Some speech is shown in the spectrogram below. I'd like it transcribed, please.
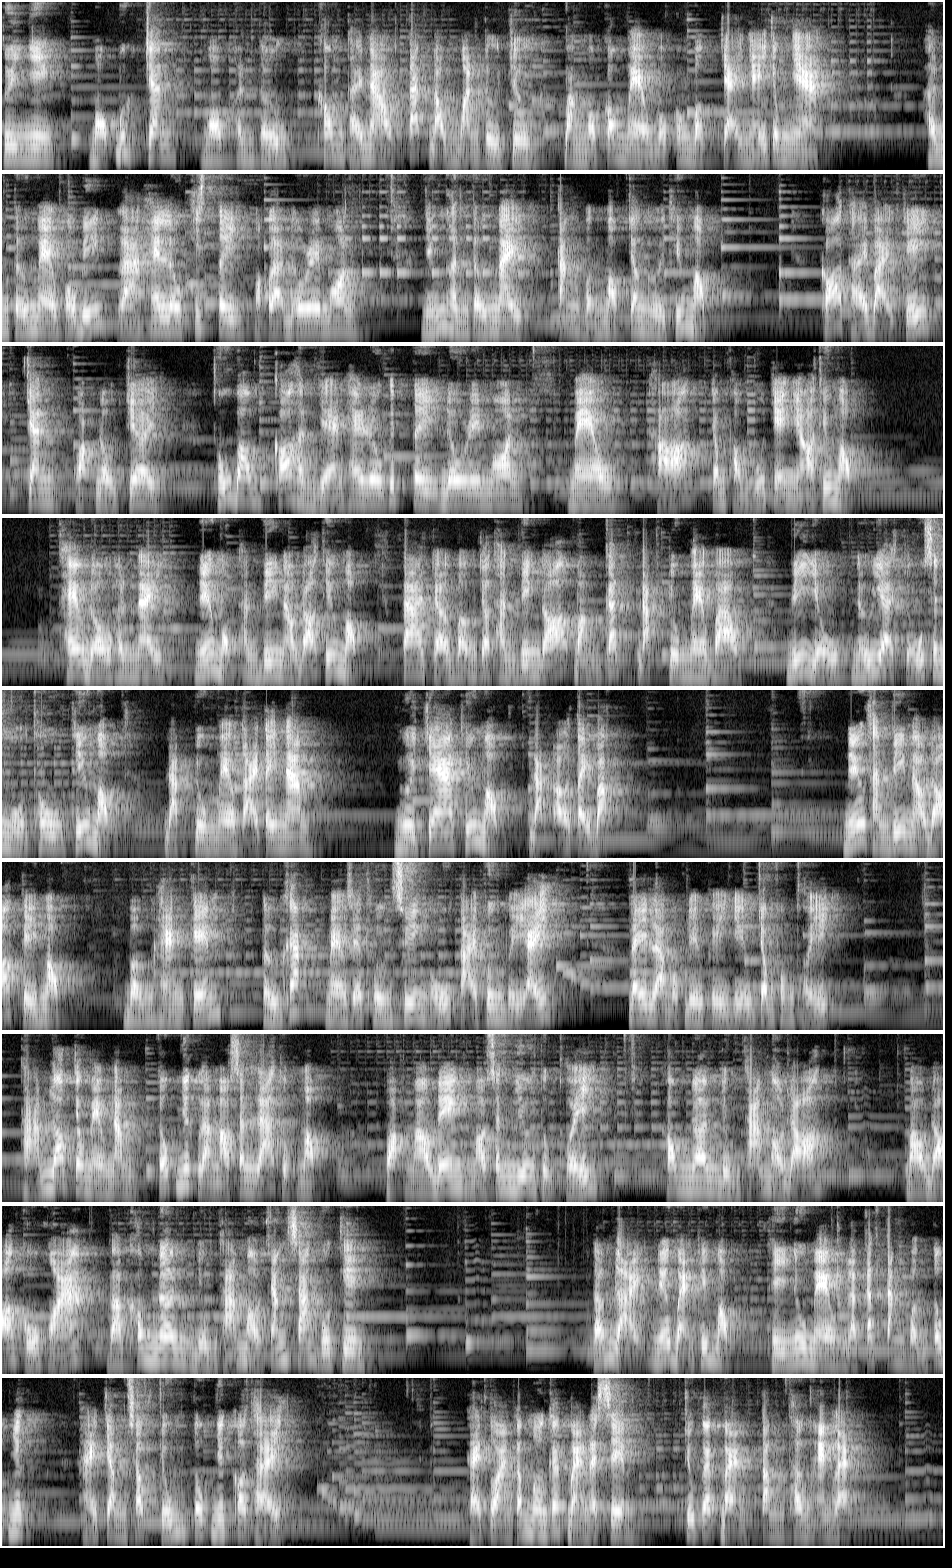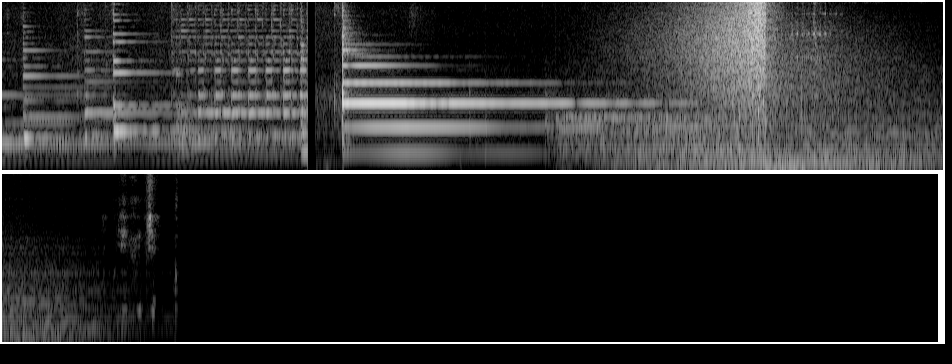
tuy nhiên, một bức tranh, một hình tượng không thể nào tác động mạnh từ trường bằng một con mèo, một con vật chạy nhảy trong nhà. Hình tượng mèo phổ biến là Hello Kitty hoặc là Doraemon. Những hình tượng này tăng vận mộc cho người thiếu mộc. Có thể bài trí, tranh hoặc đồ chơi. Thú bông có hình dạng Hello Kitty, Doraemon, mèo, thỏ trong phòng của trẻ nhỏ thiếu mộc theo đồ hình này, nếu một thành viên nào đó thiếu mộc, ta trợ vận cho thành viên đó bằng cách đặt chuồng mèo vào. Ví dụ, nữ gia chủ sinh mùa thu thiếu mộc, đặt chuồng mèo tại Tây Nam. Người cha thiếu mộc, đặt ở Tây Bắc. Nếu thành viên nào đó kỵ mộc, vận hạn kém, tự khắc mèo sẽ thường xuyên ngủ tại phương vị ấy. Đây là một điều kỳ diệu trong phong thủy thảm lót cho mèo nằm, tốt nhất là màu xanh lá thuộc mộc, hoặc màu đen, màu xanh dương thuộc thủy. Không nên dùng thảm màu đỏ. Màu đỏ của hỏa và không nên dùng thảm màu trắng sáng của kim. Tóm lại, nếu bạn thiếu mộc thì nuôi mèo là cách tăng vận tốt nhất. Hãy chăm sóc chúng tốt nhất có thể. Khải Toàn cảm ơn các bạn đã xem. Chúc các bạn tâm thân an lạc.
